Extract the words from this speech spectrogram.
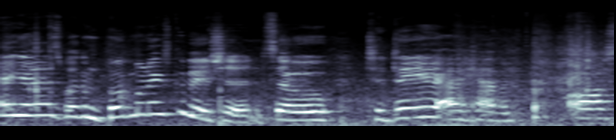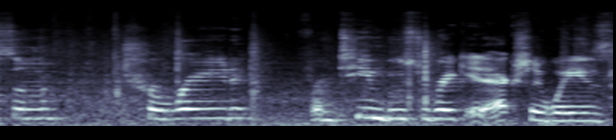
Hey guys, welcome to Pokemon Excavation. So today I have an awesome trade from Team Booster Break. It actually weighs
